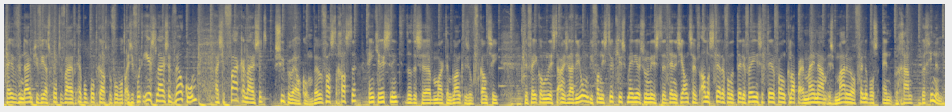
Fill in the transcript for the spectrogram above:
Geef even een duimpje via Spotify of Apple Podcast bijvoorbeeld. Als je voor het eerst luistert, welkom. Als je vaker luistert, super welkom. We hebben vaste gasten. Eentje is er niet. Dat is eh, Mark den Blank. Die is op vakantie. TV-columniste Angela de Jong. Die van die stukjes. Mediajournalist eh, Dennis Jans heeft alle sterren van de tv in zijn telefoonklapper. En mijn naam is Manuel Venderbos. En we gaan beginnen. Goedenavond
